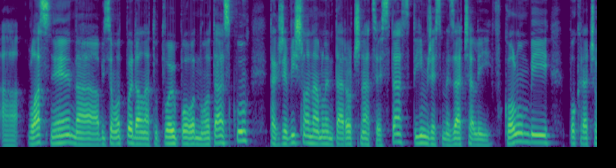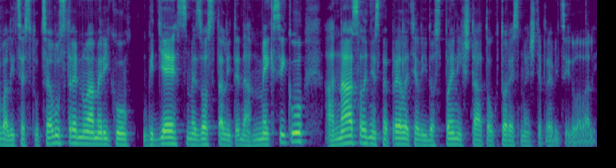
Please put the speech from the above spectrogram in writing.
A vlastne, na, aby som odpovedal na tú tvoju pôvodnú otázku, takže vyšla nám len tá ročná cesta s tým, že sme začali v Kolumbii, pokračovali cestu celú Strednú Ameriku, kde sme zostali teda v Mexiku a následne sme preleteli do Spojených štátov, ktoré sme ešte prebicyklovali.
